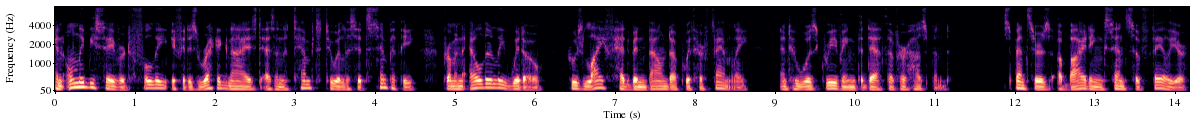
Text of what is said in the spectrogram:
can only be savored fully if it is recognized as an attempt to elicit sympathy from an elderly widow whose life had been bound up with her family and who was grieving the death of her husband. Spencer's abiding sense of failure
